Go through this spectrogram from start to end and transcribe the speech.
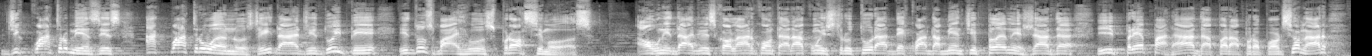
de quatro meses a quatro anos de idade do IP e dos bairros próximos. A unidade escolar contará com estrutura adequadamente planejada e preparada para proporcionar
